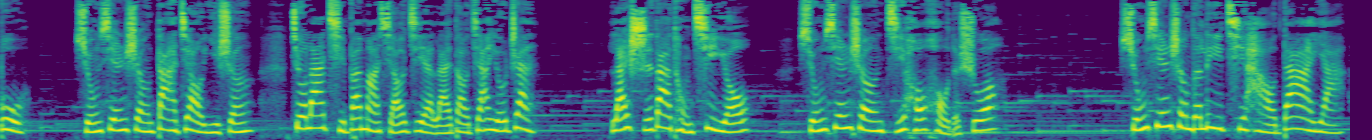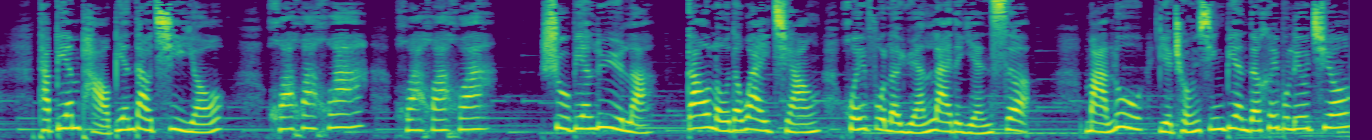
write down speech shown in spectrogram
不，熊先生大叫一声，就拉起斑马小姐来到加油站，来十大桶汽油。熊先生急吼吼的说。熊先生的力气好大呀！他边跑边倒汽油，哗哗哗，哗哗哗，树变绿了，高楼的外墙恢复了原来的颜色，马路也重新变得黑不溜秋，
